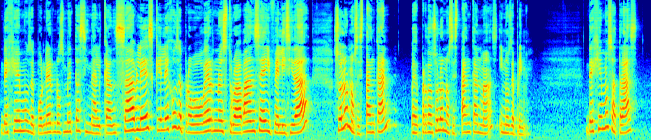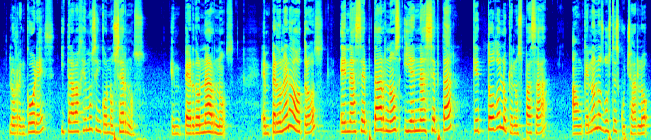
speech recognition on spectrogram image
Dejemos de ponernos metas inalcanzables que lejos de promover nuestro avance y felicidad, solo nos estancan, eh, perdón, solo nos estancan más y nos deprimen. Dejemos atrás los rencores y trabajemos en conocernos, en perdonarnos, en perdonar a otros, en aceptarnos y en aceptar que todo lo que nos pasa, aunque no nos guste escucharlo,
